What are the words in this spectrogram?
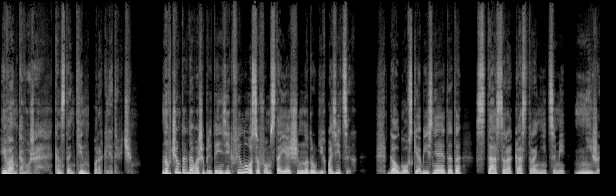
И вам того же, Константин Параклетович. Но в чем тогда ваши претензии к философам, стоящим на других позициях? Голговский объясняет это 140 страницами ниже.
